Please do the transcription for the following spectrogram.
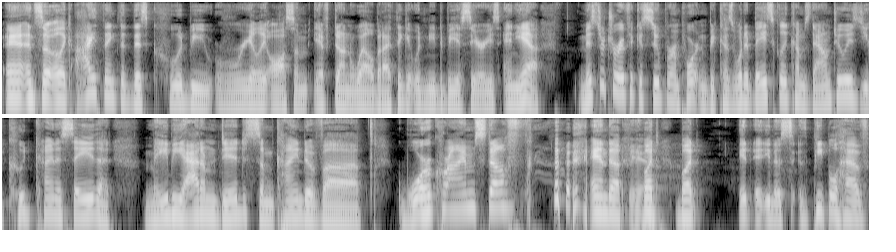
And, and so, like, I think that this could be really awesome if done well, but I think it would need to be a series. And yeah, Mr. Terrific is super important because what it basically comes down to is you could kind of say that maybe Adam did some kind of uh, war crime stuff. and uh Yeah. but but it, it you know people have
